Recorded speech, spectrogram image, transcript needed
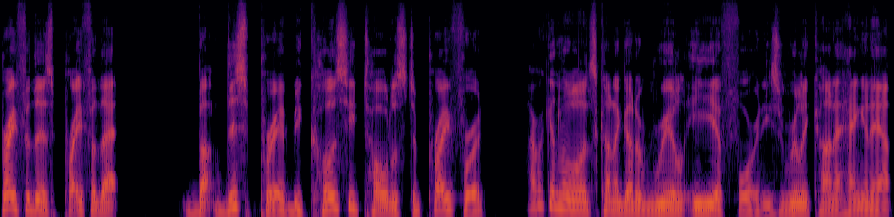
pray for this, pray for that. But this prayer, because he told us to pray for it, I reckon the Lord's kind of got a real ear for it. He's really kind of hanging out,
